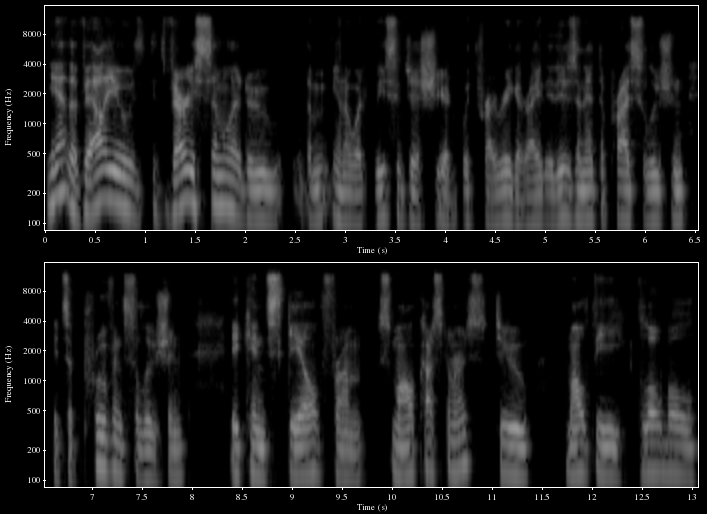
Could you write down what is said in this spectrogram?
Yeah, the value is it's very similar to the you know what Lisa just shared with Tririga, right? It is an enterprise solution. It's a proven solution. It can scale from small customers to multi global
